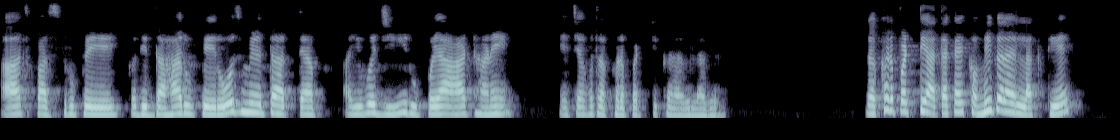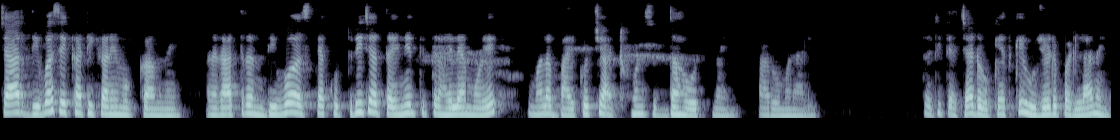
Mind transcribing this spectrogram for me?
आज पाच रुपये कधी दहा रुपये रोज मिळतात त्या ऐवजी रुपया आठ आणे याच्यावर रखडपट्टी करावी लागेल. रखडपट्टी आता काय कमी करायला लागतीये? चार दिवस एका ठिकाणी मुक्काम नाही. आणि रात्रंदिवस त्या कुत्रीच्या तैनेतीत राहिल्यामुळे तुम्हाला बायकोची आठवण सुद्धा होत नाही पारू म्हणाली. तरी त्याच्या डोक्यात काही उजेड पडला नाही.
